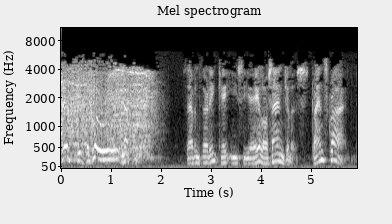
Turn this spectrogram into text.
This is the Blue Network. 730 KECA Los Angeles. Transcribed.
